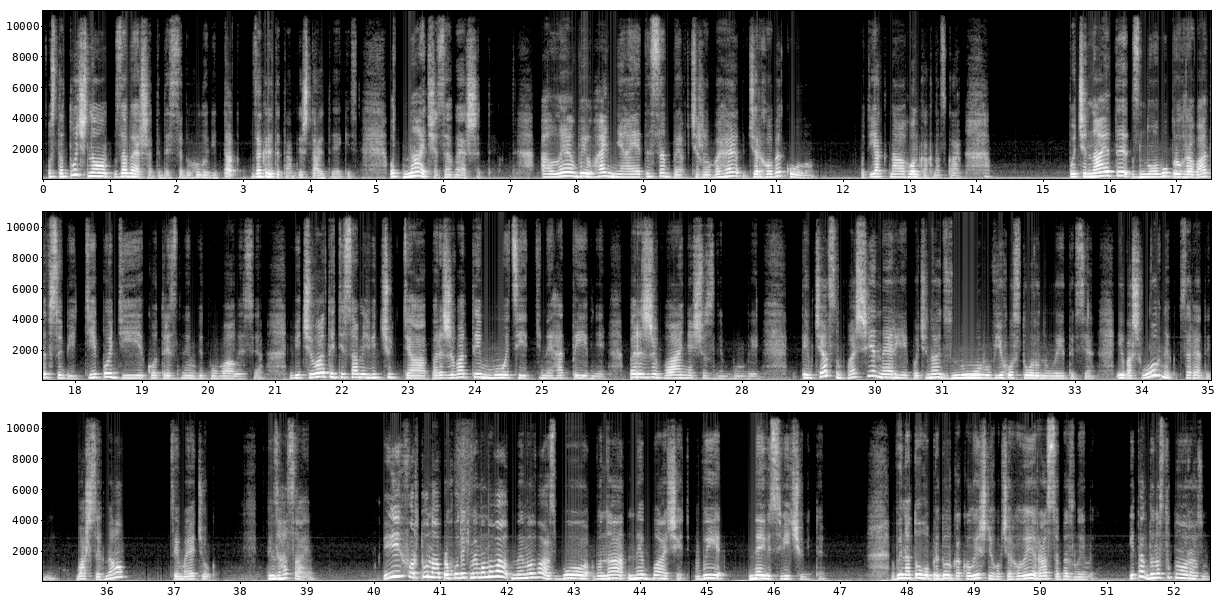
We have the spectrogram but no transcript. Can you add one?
остаточно завершити десь себе в голові, так? Закрити там гештальти якісь, от наче завершити. Але ви вганяєте себе в чергове, чергове коло, от як на гонках Наскар. Починаєте знову програвати в собі ті події, котрі з ним відбувалися, відчувати ті самі відчуття, переживати емоції, ті негативні, переживання, що з ним були. Тим часом ваші енергії починають знову в його сторону литися. І ваш вогник всередині, ваш сигнал, цей маячок, він згасає. І фортуна проходить мимо, мимо вас, бо вона не бачить, ви не відсвічуєте. Ви на того придурка колишнього в черговий раз себе злили. І так до наступного разу.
